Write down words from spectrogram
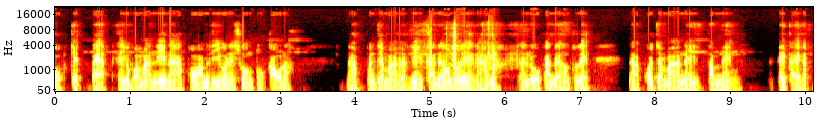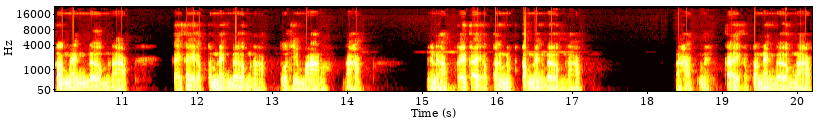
หกเจ็ดแปดก็อยู่ประมาณนี้นะครับ เพราะว่ามันจะอยู่ในช่วงตัวเก่าเนาะนะครับมันจะมาแบบนี้การเดินของตัวเลขนะครับเนาะการดูการเดินของตัวเลขนะครับ ก็จะมาในตำแหน่งใกล้ๆกับตำแหน่งเดิมนะครับ ใกล้ๆกับตำแหน่งเดิมนะครับ ตัวที่มาเนาะนะครับนี่นะครับ ใกล้ๆกับตำแหน่งตำแหน่งเดิมนะครับนะครับนี่ใกล้กับตำแหน่งเดิมนะครับ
